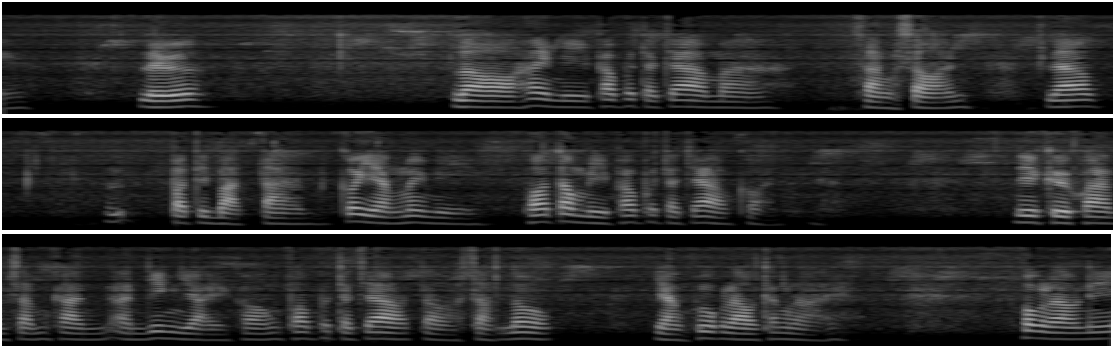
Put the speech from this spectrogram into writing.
ง หรือรอให้มีพระพุทธเจ้ามาสั่งสอนแล้วปฏิบัติตามก็ยังไม่มี เพราะต้องมีพระพุทธเจ้าก่อน นี่คือความสำคัญอันยิ่งใหญ่ของพระพุทธเจ้าต่อสัตว์โลกอย่างพวกเราทั้งหลาย พวกเรานี้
